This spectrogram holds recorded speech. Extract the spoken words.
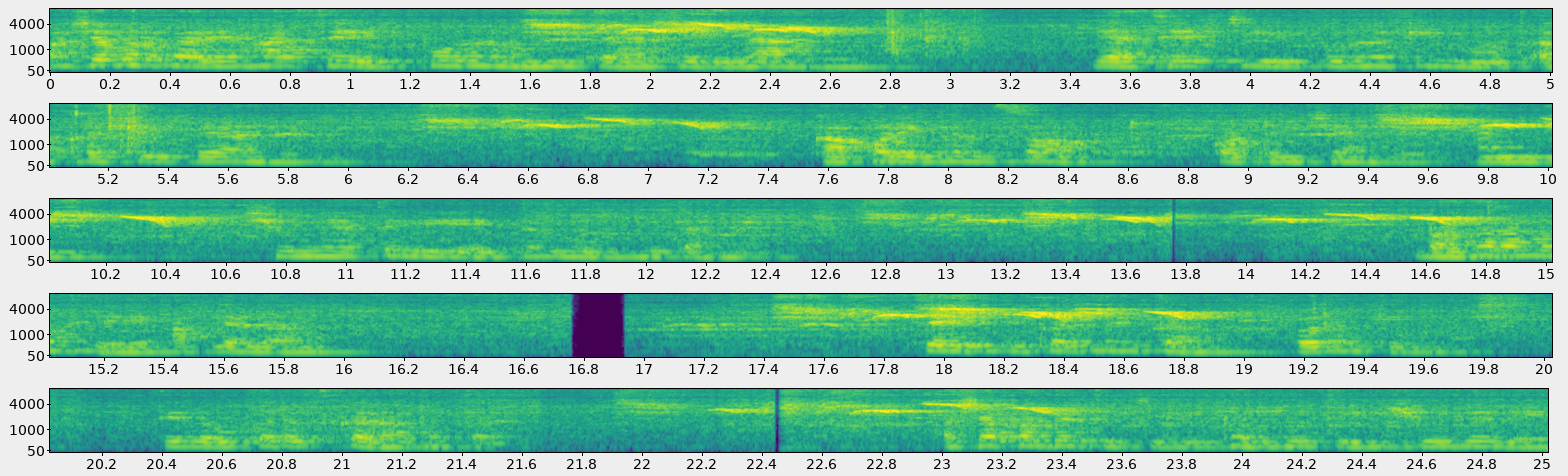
अशा प्रकारे हा सेट पूर्ण मी तयार केलेला आहे. या सेटची पूर्ण किंमत अकराशे रुपये आहे. कापड एकदम सॉफ्ट कॉटनचे आहे आणि शिवण्यातही एकदम मजबूत आहे. बाजारामध्ये आपल्याला सेट विकत मिळतात परंतु ते लवकरच खराब होतात. अशा पद्धतीचे घरगुती शिवलेले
